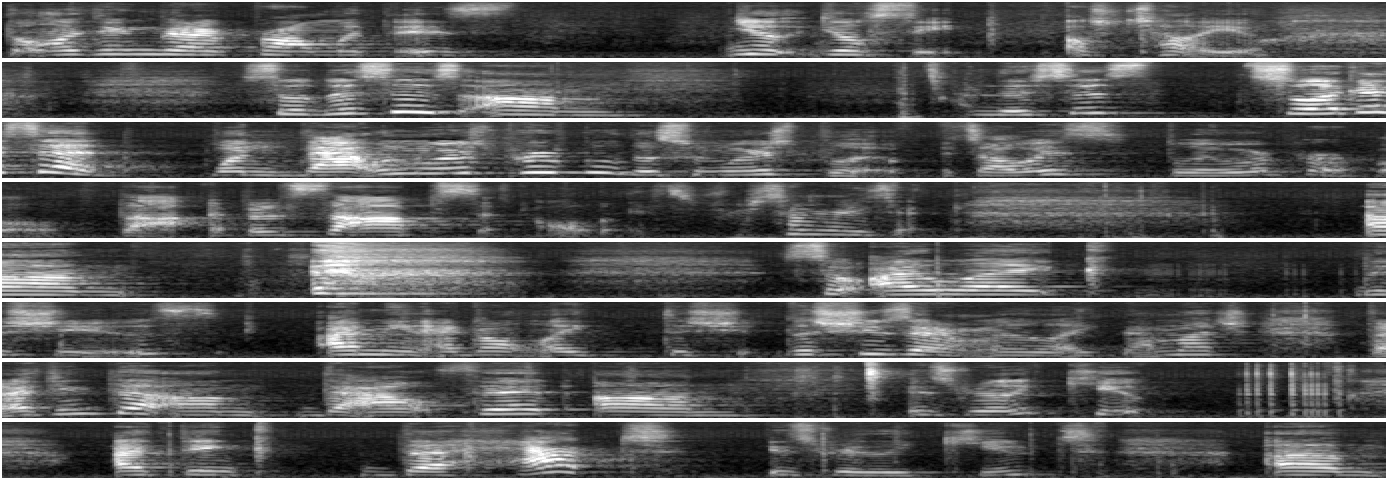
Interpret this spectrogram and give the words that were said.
The only thing that I have a problem with is, you, you'll see. I'll tell you. So this is, um, this is, so like I said, when that one wears purple, this one wears blue. It's always blue or purple, but it's the opposite always, for some reason. Um, so I like the shoes. I mean, I don't like the shoes. The shoes I don't really like that much, but I think the um the outfit um is really cute. I think the hat is really cute. Um,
